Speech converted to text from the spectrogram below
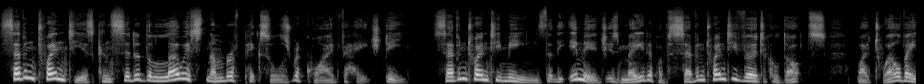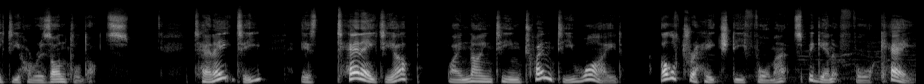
720 is considered the lowest number of pixels required for HD. 720 means that the image is made up of 720 vertical dots by 1280 horizontal dots. 1080 is 1080 up by 1920 wide. Ultra HD formats begin at 4K,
